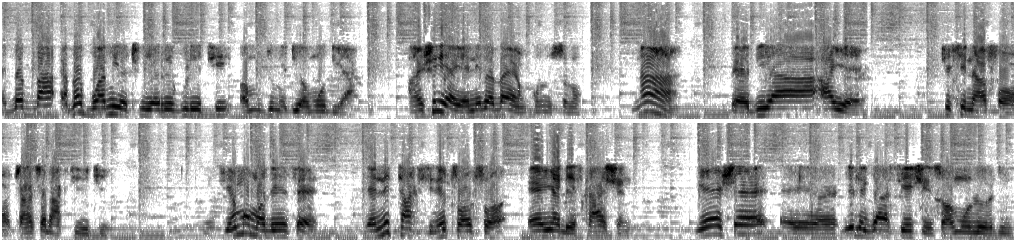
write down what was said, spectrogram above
ɛbɛba ɛbɛboa me yɛtumi yɛregulate ɔmo dwumadi ɔmo di a. Anhwɛ yɛ yɛne bɛba yɛn ho nso no na baabiara ayɛ taking out for transport activity. Nti ɛmɔ mmɔden sɛ yɛne taxi ne trɔtrɔ ɛyɛ discussion. Yɛhwɛ ɛɛ illegal stations ɔmo loadi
